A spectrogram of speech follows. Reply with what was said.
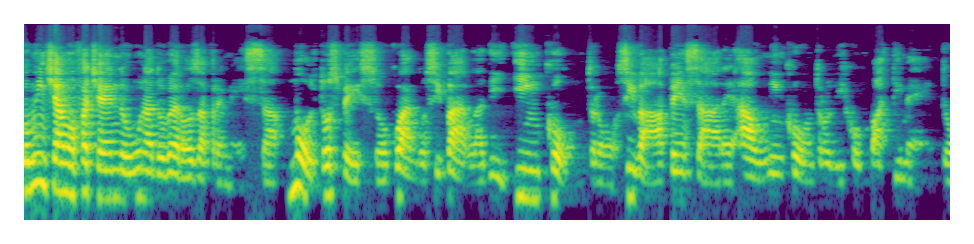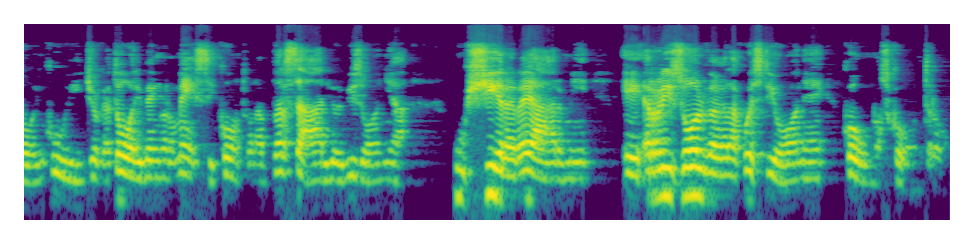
Cominciamo facendo una doverosa premessa. Molto spesso quando si parla di incontro si va a pensare a un incontro di combattimento in cui i giocatori vengono messi contro un avversario e bisogna uscire le armi e risolvere la questione con uno scontro.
